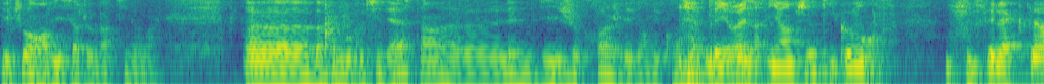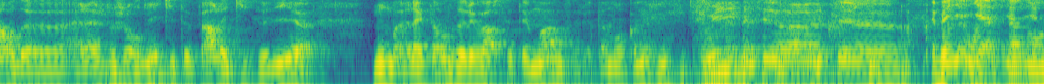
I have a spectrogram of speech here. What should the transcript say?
Il est toujours en vie, Sergio Martino. Ouais. Euh, bah, comme beaucoup de cinéastes, hein, euh, Lenzi, je crois, je l'ai dans les contacts. D'ailleurs, il y a- il un film qui commence où c'est l'acteur à l'âge d'aujourd'hui qui te parle et qui te dit Bon, bah, l'acteur, vous allez voir, c'était moi, vous allez pas me reconnaître, mais c'était Oui, mais c'est. Il y a, dans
